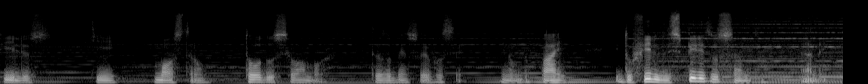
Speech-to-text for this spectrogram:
filhos que mostram todo o seu amor. Deus abençoe você. Em nome do Pai, e do Filho e do Espírito Santo. Amém.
